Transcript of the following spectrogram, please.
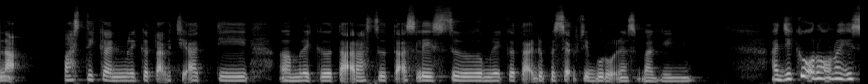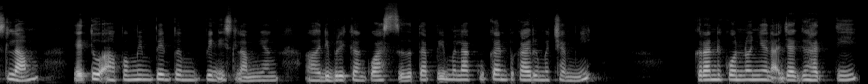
nak pastikan mereka tak kecil hati, uh, mereka tak rasa tak selesa, mereka tak ada persepsi buruk dan sebagainya. Ha, jika orang-orang Islam iaitu uh, pemimpin-pemimpin Islam yang uh, diberikan kuasa tapi melakukan perkara macam ni kerana kononnya nak jaga hati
